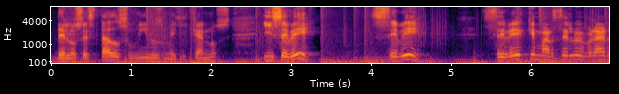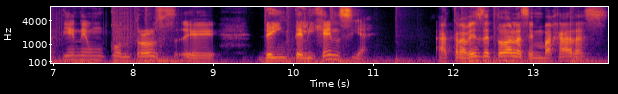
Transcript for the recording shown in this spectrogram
de los Estados Unidos mexicanos, y se ve, se ve, se ve que Marcelo Ebrard tiene un control eh, de inteligencia a través de todas las embajadas,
